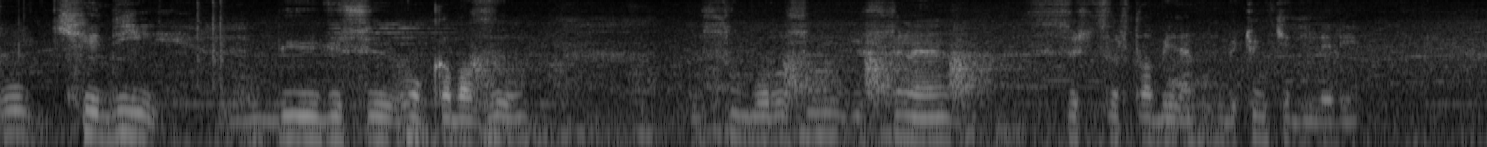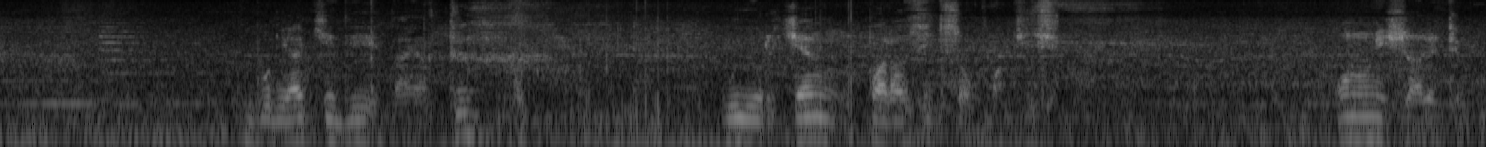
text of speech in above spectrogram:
Bu kedi büyücüsü o kabazı su borusunun üstüne sıçtırtabilen bütün kedileri buraya kedi dayattı. Uyurken parazit sokmak için. Onun işareti bu.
